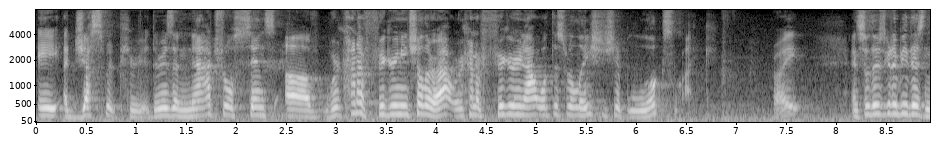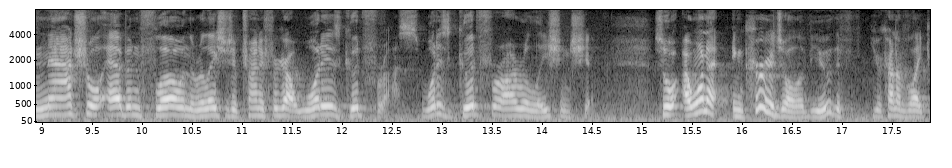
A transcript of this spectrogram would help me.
a adjustment period. There is a natural sense of we're kind of figuring each other out. We're kind of figuring out what this relationship looks like, right? And so there's going to be this natural ebb and flow in the relationship, trying to figure out what is good for us, what is good for our relationship. So I want to encourage all of you, if you're kind of like,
